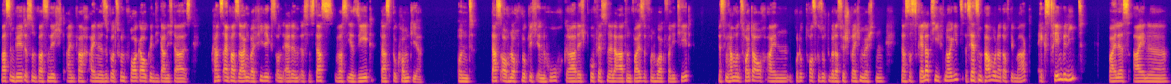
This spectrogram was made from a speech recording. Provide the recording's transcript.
was im Bild ist und was nicht, einfach eine Situation vorgaukeln, die gar nicht da ist. Du kannst einfach sagen, bei Felix und Adam ist es das, was ihr seht, das bekommt ihr. Und das auch noch wirklich in hochgradig professioneller Art und Weise von hoher Qualität. Deswegen haben wir uns heute auch ein Produkt rausgesucht, über das wir sprechen möchten. Das ist relativ neu gibt. Ist jetzt ein paar Monate auf dem Markt. Extrem beliebt, weil es eine,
